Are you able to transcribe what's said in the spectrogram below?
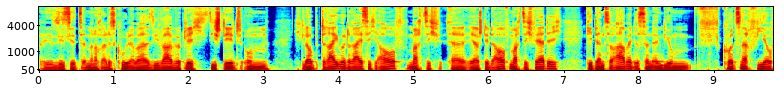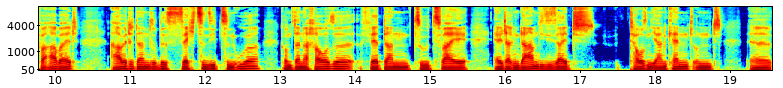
ist jetzt immer noch alles cool, aber sie war wirklich, sie steht um, ich glaube, 3.30 Uhr auf, macht sich, äh, ja, steht auf, macht sich fertig, geht dann zur Arbeit, ist dann irgendwie um kurz nach vier auf der Arbeit, arbeitet dann so bis 16, 17 Uhr, kommt dann nach Hause, fährt dann zu zwei älteren Damen, die sie seit tausend Jahren kennt und äh,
